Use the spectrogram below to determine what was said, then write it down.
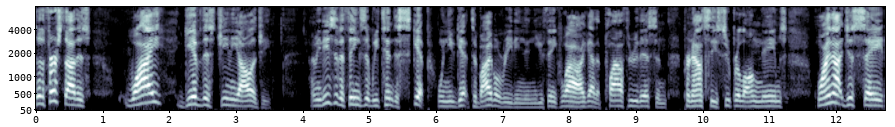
So, the first thought is why give this genealogy? I mean, these are the things that we tend to skip when you get to Bible reading and you think, wow, I got to plow through this and pronounce these super long names. Why not just say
